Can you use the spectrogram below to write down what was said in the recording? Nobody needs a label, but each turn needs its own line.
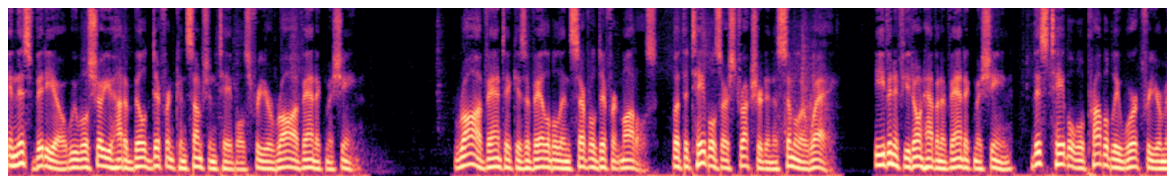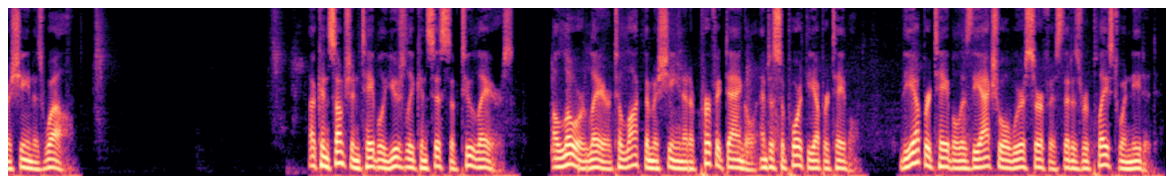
In this video we will show you how to build different consumption tables for your raw Avantic machine. Raw Avantic is available in several different models, but the tables are structured in a similar way. Even if you don't have an Avantic machine, this table will probably work for your machine as well. A consumption table usually consists of two layers. A lower layer to lock the machine at a perfect angle and to support the upper table. The upper table is the actual wear surface that is replaced when needed.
